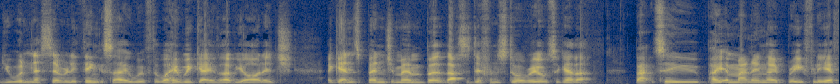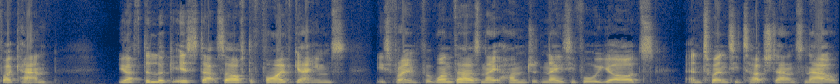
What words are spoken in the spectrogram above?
you wouldn't necessarily think so with the way we gave up yardage against Benjamin, but that's a different story altogether. Back to Peyton Manning, though, briefly, if I can. You have to look at his stats after five games. He's thrown for 1,884 yards and 20 touchdowns. Now,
